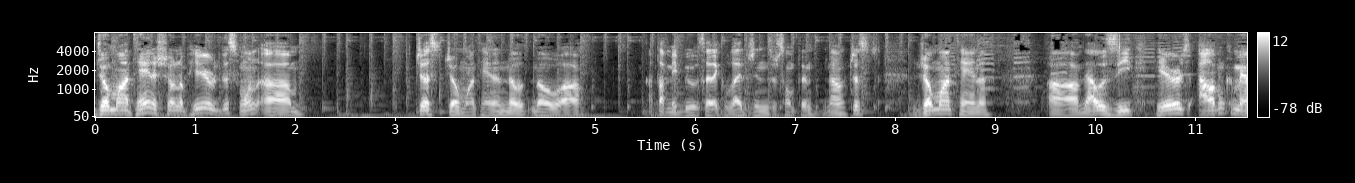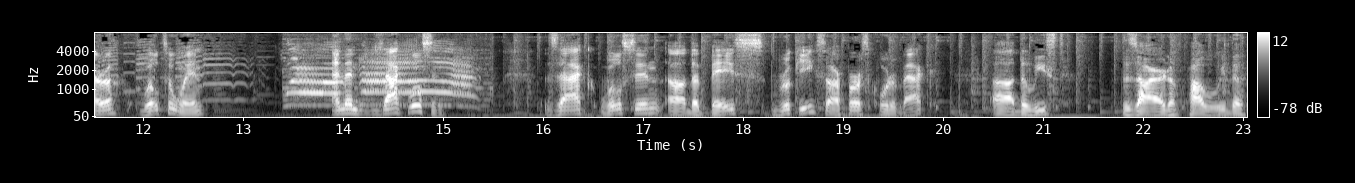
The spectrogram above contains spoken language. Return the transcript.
Joe Montana showing up here. With this one, um, just Joe Montana. No, no. Uh, I thought maybe it would say like Legends or something. No, just Joe Montana. Um, that was Zeke. Here's Alvin Kamara. Will to win. And then Zach Wilson. Zach Wilson, uh, the base rookie, so our first quarterback, uh, the least desired of probably the,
